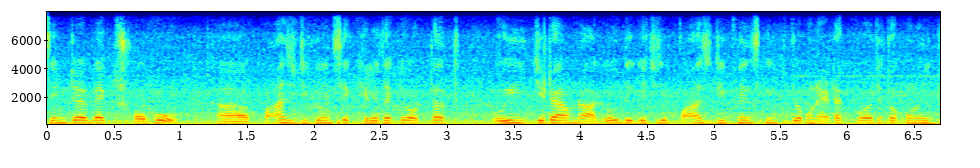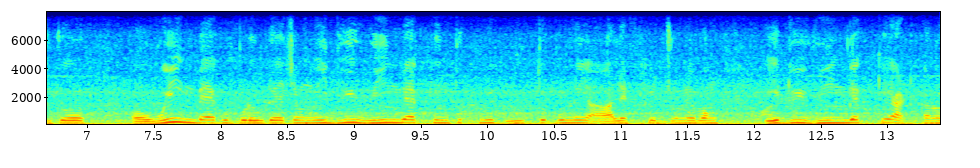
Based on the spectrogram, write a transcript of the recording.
সেন্টার ব্যাক সহ পাঁচ ডিফেন্সে খেলে থাকে। অর্থাৎ ওই যেটা আমরা আগেও দেখেছি যে পাঁচ ডিফেন্স কিন্তু যখন অ্যাটাক করা হচ্ছে, তখন ওই দুটো উইং ব্যাক উপরে উঠে আছে এবং এই দুই উইং ব্যাক কিন্তু খুবই গুরুত্বপূর্ণ এই আলেফকের জন্য এবং এই দুই উইং ব্যাককে আটকানো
